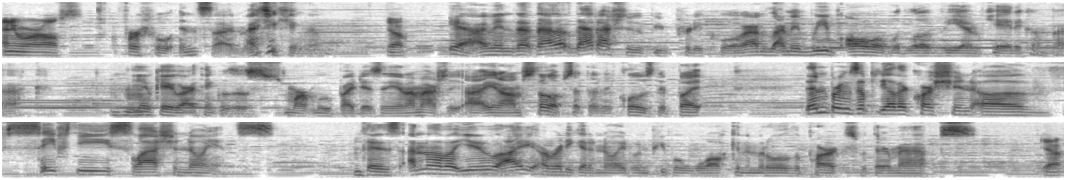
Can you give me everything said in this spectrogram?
anywhere else. Virtual inside Magic Kingdom. Yep. Yeah, I mean that that that actually would be pretty cool. I, I mean, we all would love VMK to come back. Mhm. VMK, I think, was a smart move by Disney, and I'm actually, I, you know, I'm still upset that they closed it. But then brings up the other question of safety slash annoyance. Because I don't know about you, I already get annoyed when people walk in the middle of the parks with their maps. Yep.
